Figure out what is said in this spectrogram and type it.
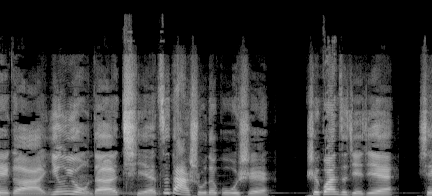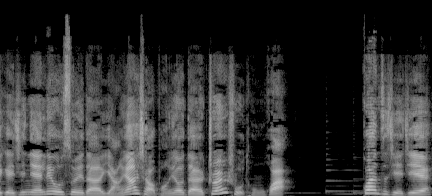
这个英勇的茄子大叔的故事，是罐子姐姐写给今年六岁的洋洋小朋友的专属童话。罐子姐姐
